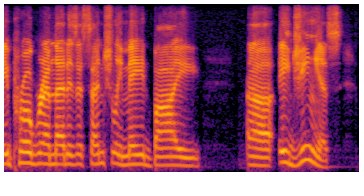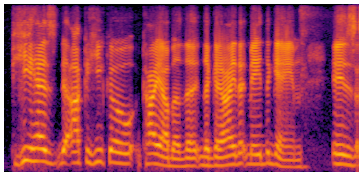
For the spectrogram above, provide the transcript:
a program that is essentially made by uh, a genius. He has the Akihiko Kayaba, the, the guy that made the game, is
